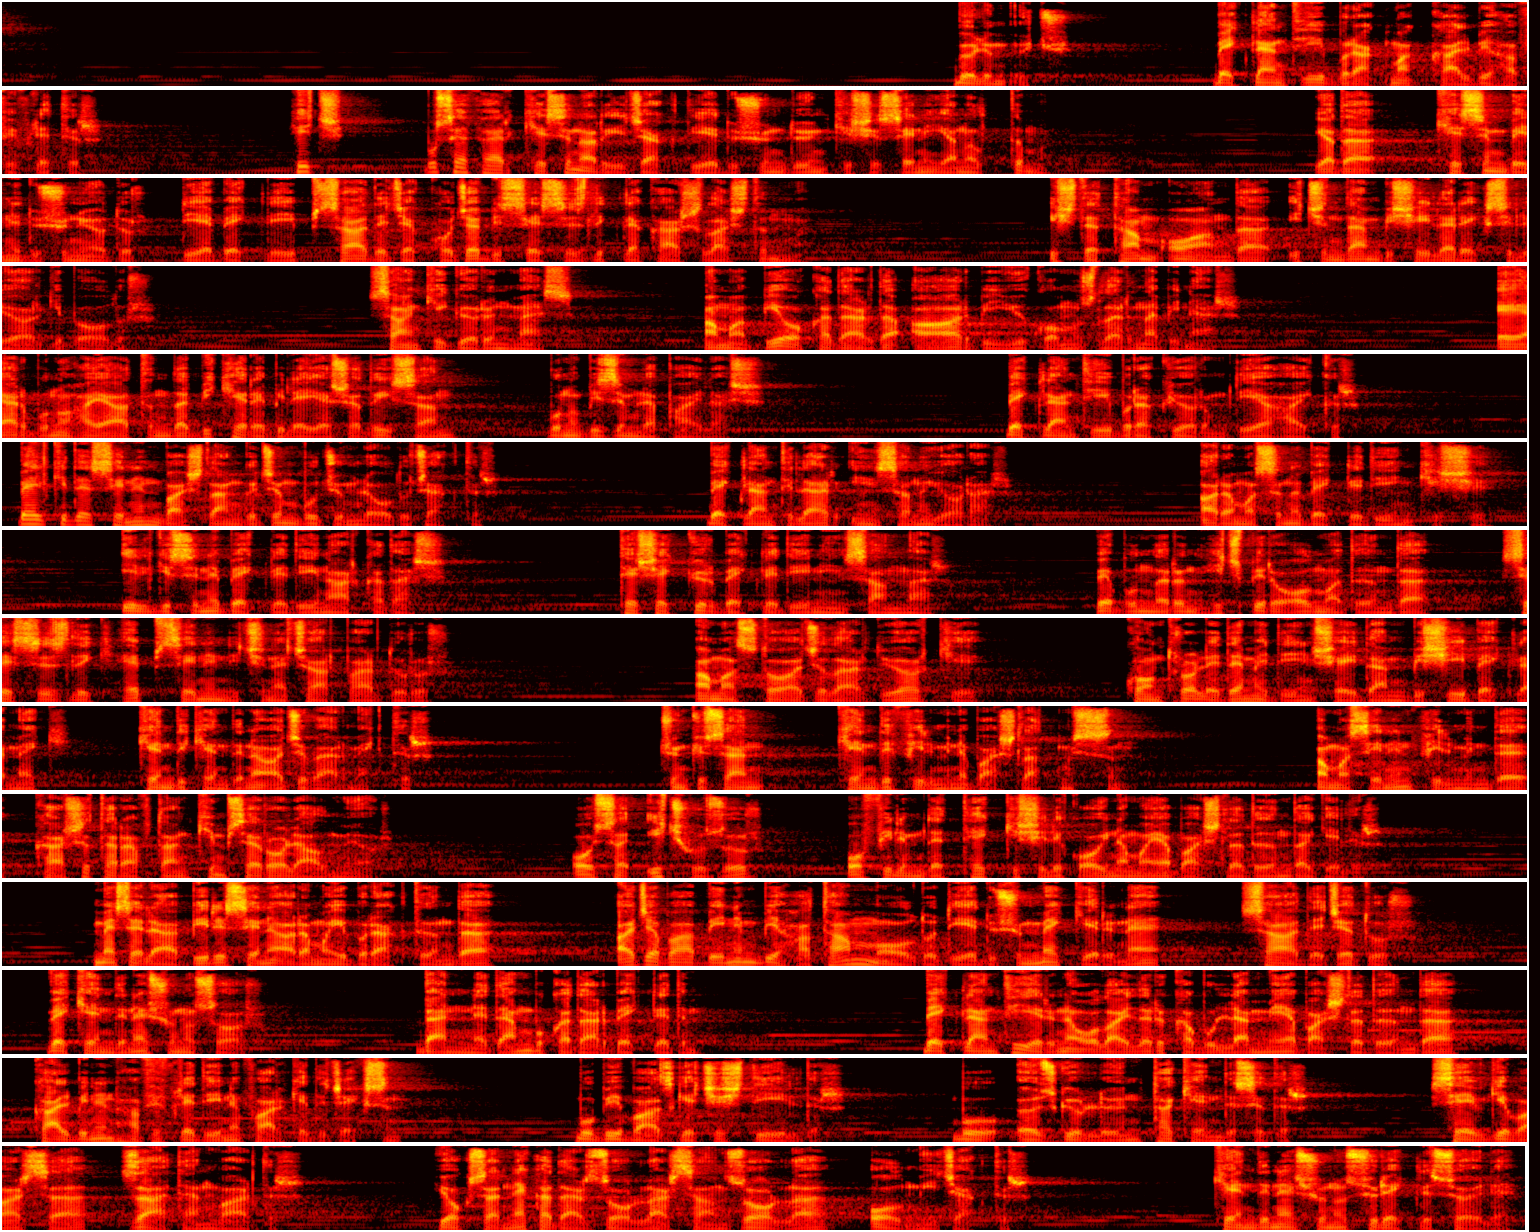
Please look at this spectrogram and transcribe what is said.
Bölüm 3 Beklentiyi bırakmak kalbi hafifletir. Hiç bu sefer kesin arayacak diye düşündüğün kişi seni yanılttı mı? Ya da kesin beni düşünüyordur diye bekleyip sadece koca bir sessizlikle karşılaştın mı? İşte tam o anda içinden bir şeyler eksiliyor gibi olur. Sanki görünmez ama bir o kadar da ağır bir yük omuzlarına biner. Eğer bunu hayatında bir kere bile yaşadıysan, bunu bizimle paylaş. Beklentiyi bırakıyorum diye haykır. Belki de senin başlangıcın bu cümle olacaktır. Beklentiler insanı yorar. Aramasını beklediğin kişi, ilgisini beklediğin arkadaş, teşekkür beklediğin insanlar ve bunların hiçbiri olmadığında sessizlik hep senin içine çarpar durur. Ama stoacılar diyor ki, kontrol edemediğin şeyden bir şey beklemek, kendi kendine acı vermektir. Çünkü sen kendi filmini başlatmışsın. Ama senin filminde karşı taraftan kimse rol almıyor. Oysa iç huzur, o filmde tek kişilik oynamaya başladığında gelir. Mesela biri seni aramayı bıraktığında, acaba benim bir hatam mı oldu diye düşünmek yerine sadece dur. Ve kendine şunu sor. Ben neden bu kadar bekledim? Beklenti yerine olayları kabullenmeye başladığında kalbinin hafiflediğini fark edeceksin. Bu bir vazgeçiş değildir. Bu özgürlüğün ta kendisidir. Sevgi varsa zaten vardır. Yoksa ne kadar zorlarsan zorla olmayacaktır. Kendine şunu sürekli söyle.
